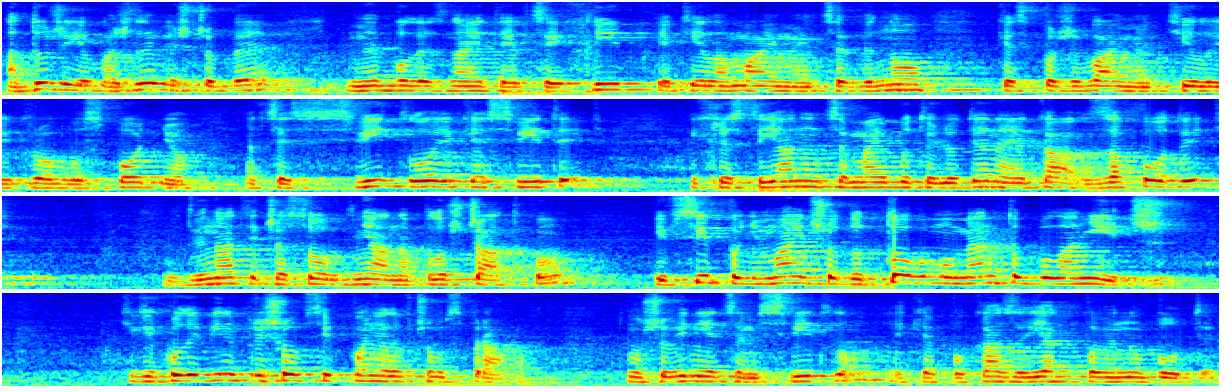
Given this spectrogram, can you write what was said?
А дуже є важливо, щоб ми були, знаєте, як цей хліб, який ламаємо, як це вино, яке споживаємо тіло і кров Господню, як це світло, яке світить. І християнин це має бути людина, яка заходить в 12 часов дня на площадку, і всі розуміють, що до того моменту була ніч. Тільки коли він прийшов, всі поняли, в чому справа. Тому що він є цим світлом, яке показує, як повинно бути.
